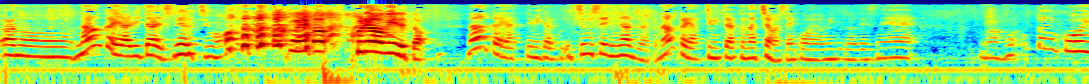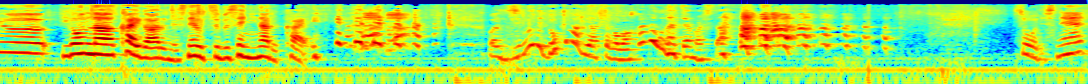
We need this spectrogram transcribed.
あの何回やりたいですねうちも。これをこれを見ると。何かやってみたくうつ伏せになるんじゃなくて何かやってみたくなっちゃいますねこういうのを見るとですね。まあ本当にこういういろんな回があるんですねうつ伏せになる回。自分でどこまでやったか分かんなくなっちゃいました。そうですね。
